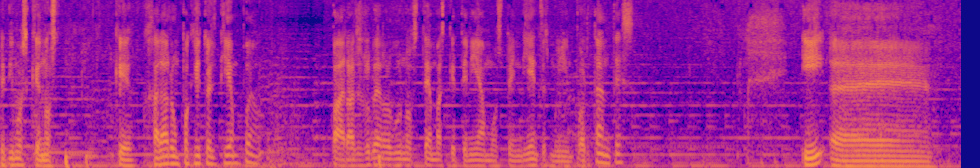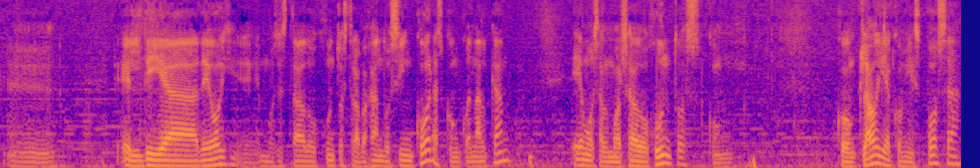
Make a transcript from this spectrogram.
pedimos que nos que jalar un poquito el tiempo para resolver algunos temas que teníamos pendientes muy importantes. Y eh, eh, el día de hoy hemos estado juntos trabajando cinco horas con Conalcam, hemos almorzado juntos con, con Claudia, con mi esposa,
